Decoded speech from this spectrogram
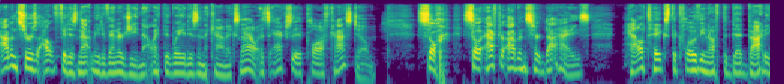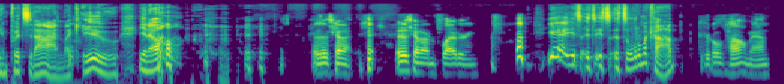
Abin Sur's outfit is not made of energy, not like the way it is in the comics now. It's actually a cloth costume. So, so after Abin Sur dies, Hal takes the clothing off the dead body and puts it on. Like, ew, you know. it is kind of, it is kind of unflattering. yeah, it's it's it's it's a little macabre. Good old Hal, man.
